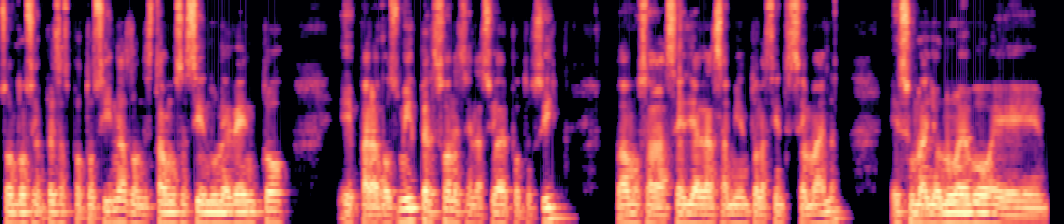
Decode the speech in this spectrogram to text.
Son dos empresas potosinas donde estamos haciendo un evento eh, para dos mil personas en la ciudad de Potosí. Vamos a hacer ya el lanzamiento la siguiente semana. Es un año nuevo eh,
